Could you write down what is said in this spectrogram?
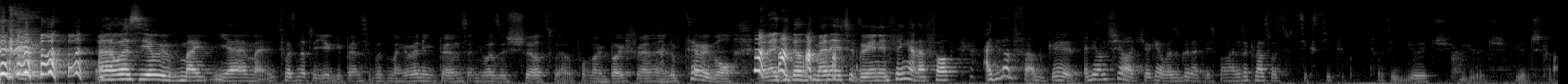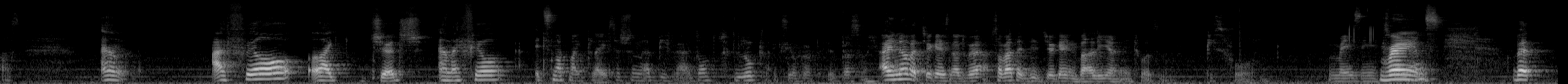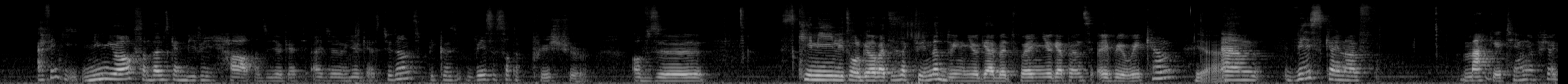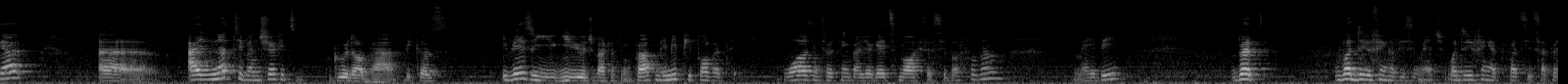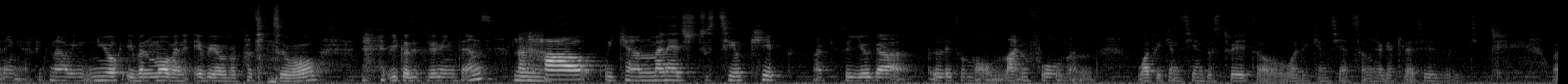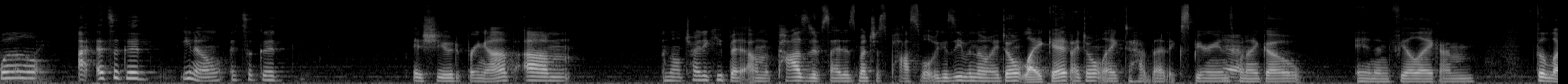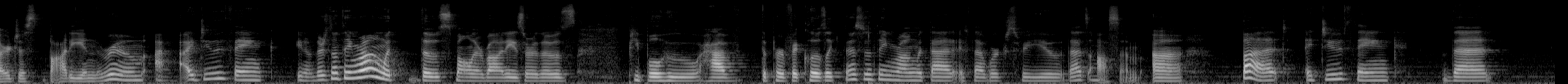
and I was here with my yeah, my, it was not a yogi pants, it was my running pants, and it was a shirt for my boyfriend, and it looked terrible. And I didn't manage to do anything, and I thought I didn't feel good. I didn't feel like yoga was good at this point. And the class was 60 people. It was a huge, huge, huge class, and I feel like judged, and I feel it's not my place. I should not be there. I don't look like the other person. I know that yoga is not there. So that, I did yoga in Bali, and it was peaceful, amazing Right. But I think New York sometimes can be very hard as a yoga as a yoga student because there's a sort of pressure of the skinny little girl that is actually not doing yoga but wearing yoga pants every weekend. yeah And this kind of marketing of yoga, uh, I'm not even sure if it's good or bad because if there's a huge marketing part, maybe people that was interested by yoga, it's more accessible for them, maybe. But what do you think of this image? What do you think of what is happening? I think now in New York, even more than every other part in the world, because it's very intense, and Mm. how we can manage to still keep like the yoga a little more mindful than what we can see in the street or what we can see at some yoga classes. Well. I, it's a good, you know, it's a good issue to bring up. Um, and I'll try to keep it on the positive side as much as possible because even though I don't like it, I don't like to have that experience Yeah. when I go in and feel like I'm the largest body in the room. I, I do think, you know, there's nothing wrong with those smaller bodies or those people who have the perfect clothes. Like, there's nothing wrong with that. If that works for you, that's awesome. Uh, but I do think that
